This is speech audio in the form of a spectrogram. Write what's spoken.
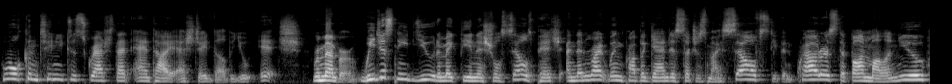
who will continue to scratch that anti-SJW itch. Remember, we just need you to make the initial sales pitch, and then right-wing propagandists such as myself, Steven Crowder, Stefan Molyneux,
